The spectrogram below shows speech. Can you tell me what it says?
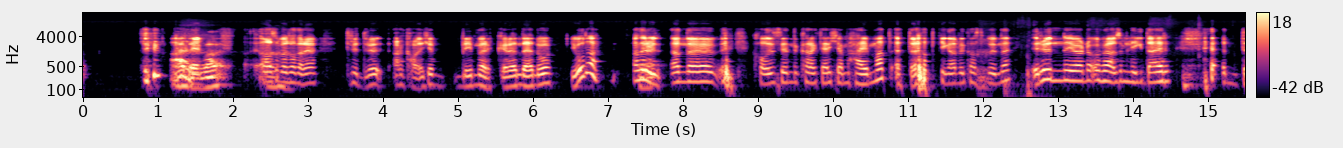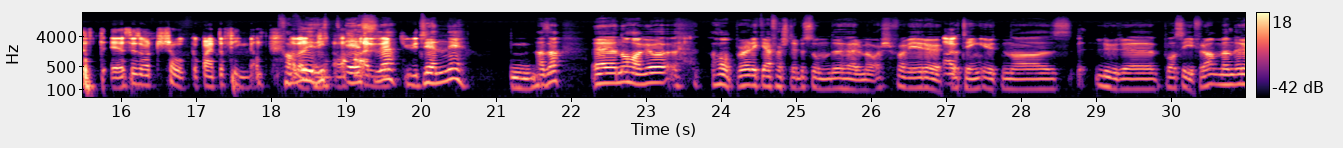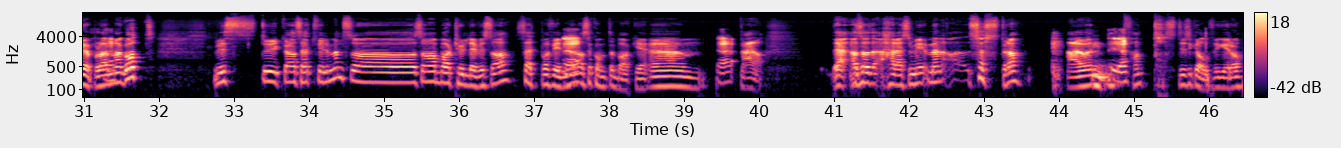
Nei, det var Altså bare sånn derre Trodde du Han kan ikke bli mørkere enn det nå? Jo da. Han, Rune- han uh, Colin sin karakter kommer hjem igjen etter at fingrene har blitt kastet på dine. Runde hjørnet, og hun er som ligger der. Et dødt esel som ble choka på en av fingrene. Favoritteselet Herregud. Jenny. mm. Altså, uh, nå har vi jo Håper det ikke er første episoden du hører med oss, for vi røper jo ting uten å lure på å si ifra. Men røpealarmen har gått. Hvis du ikke har sett filmen, så, så var det bare tull det vi sa. Sett på filmen, Ja. og så kom tilbake. Um, Ja. nei da. Det, altså, det, her er så mye Men uh, søstera er jo en Ja. fantastisk rollefigur òg.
